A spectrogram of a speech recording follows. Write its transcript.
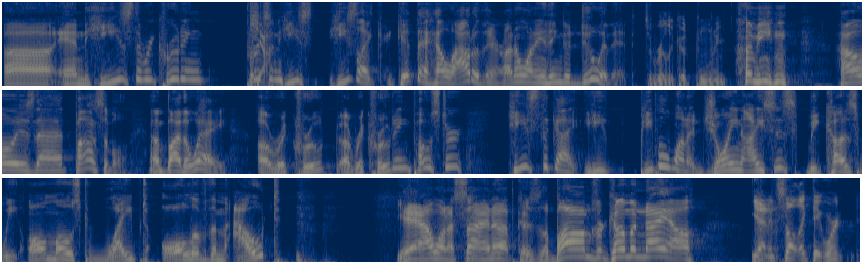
Uh, and he's the recruiting person. He's he's like, get the hell out of there. I don't want anything to do with it. It's a really good point. I mean, how is that possible? Um, by the way, a recruit, a recruiting poster. He's the guy. He people want to join ISIS because we almost wiped all of them out. yeah, I want to sign up because the bombs are coming now. Yeah, and it's not like they weren't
